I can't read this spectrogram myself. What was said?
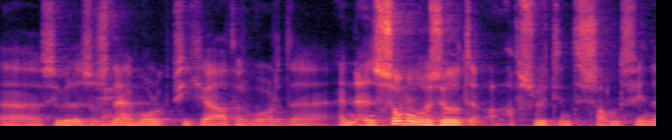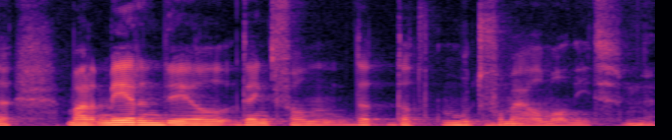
Uh, ze willen zo nee. snel mogelijk psychiater worden. En, en sommigen zullen het absoluut interessant vinden, maar het merendeel denkt van dat, dat moet voor mij allemaal niet. Nee.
